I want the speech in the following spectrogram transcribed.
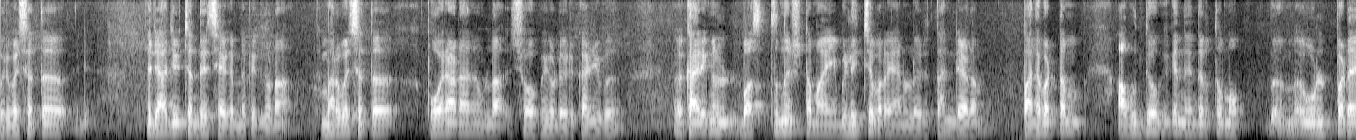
ഒരു വശത്ത് രാജീവ് ചന്ദ്രശേഖരന്റെ പിന്തുണ മറുവശത്ത് പോരാടാനുള്ള ശോഭയുടെ ഒരു കഴിവ് കാര്യങ്ങൾ വസ്തുനിഷ്ഠമായി വിളിച്ചു പറയാനുള്ളൊരു തന്റെ ഇടം പലവട്ടം ഔദ്യോഗിക നേതൃത്വം ഉൾപ്പെടെ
